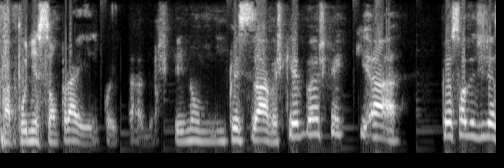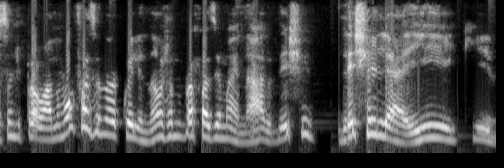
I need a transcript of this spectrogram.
a punição para ele, coitado. Acho que ele não, não precisava. Acho que, acho que, que ah, o pessoal da direção de para lá não vamos fazer nada com ele, não, já não vai fazer mais nada. Deixa, deixa ele aí, que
